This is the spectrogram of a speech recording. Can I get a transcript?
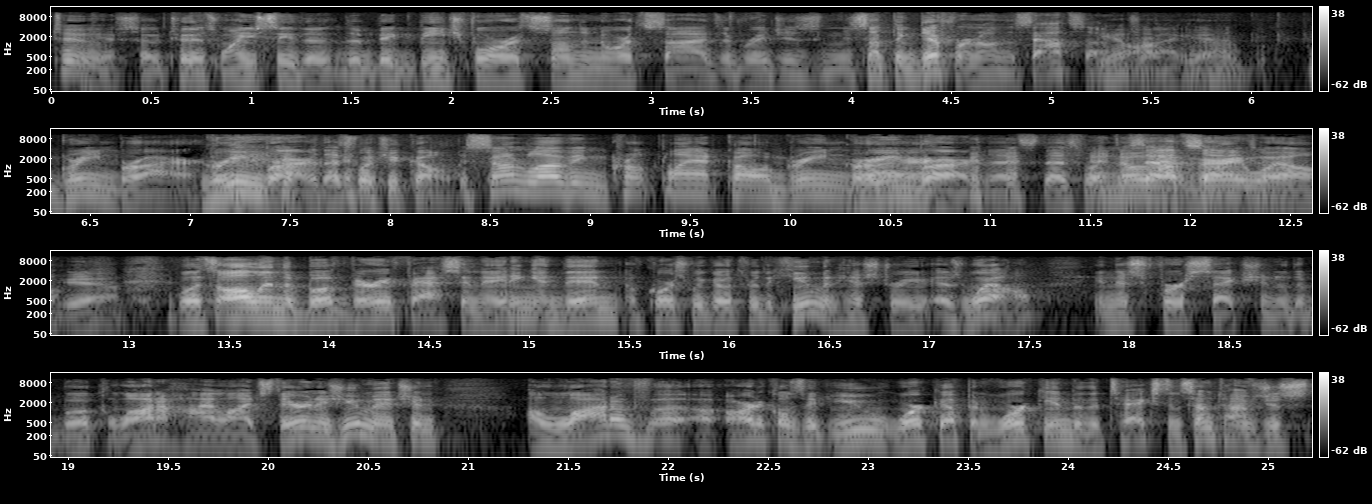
too. Yes, so too. That's why you see the, the big beech forests on the north sides of ridges and something different on the south side, yeah, right? Yeah. Uh, greenbrier. Greenbrier, that's what you call it. sun-loving plant called greenbrier. Greenbrier, that's that's what I the know south that very well. Are. Yeah. Well, it's all in the book, very fascinating. And then, of course, we go through the human history as well in this first section of the book. A lot of highlights there, and as you mentioned, a lot of uh, articles that you work up and work into the text, and sometimes just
